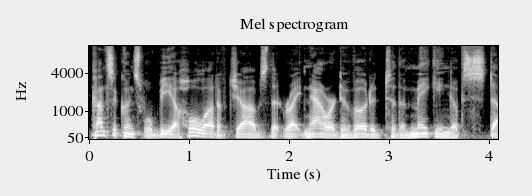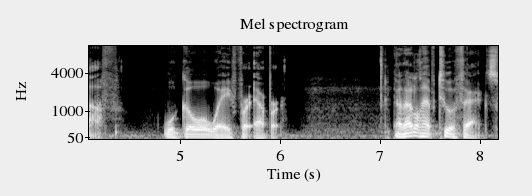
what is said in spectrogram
Consequence will be a whole lot of jobs that right now are devoted to the making of stuff will go away forever. Now, that'll have two effects.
